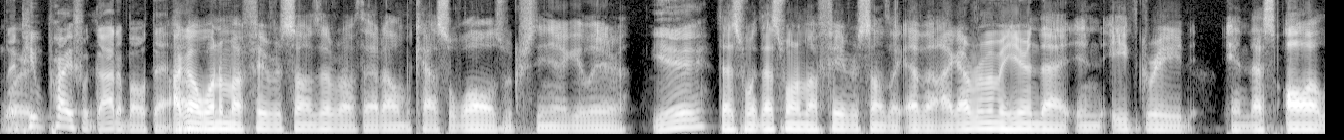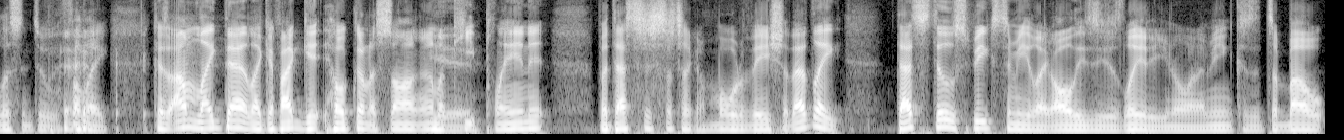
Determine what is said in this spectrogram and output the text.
Like Word. people probably forgot about that. I got one of my favorite songs ever off that album, Castle Walls, with Christina Aguilera. Yeah, That's what that's one of my favorite songs like ever. Like I remember hearing that in eighth grade, and that's all I listened to for like because I'm like that. Like if I get hooked on a song, I'm gonna Yeah. keep playing it. But that's just such like a motivation. That like that still speaks to me like all these years later. You know what I mean? Because it's about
